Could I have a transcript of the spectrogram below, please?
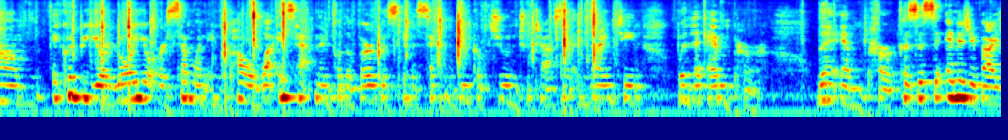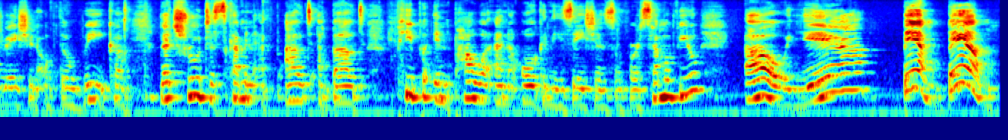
um, it could be your lawyer or someone in power. What is happening for the Virgos in the second week of June 2019 with the Emperor? The Emperor, because it's the energy vibration of the week. Uh, the truth is coming out about people in power and organizations. So for some of you, oh yeah, bam, bam.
